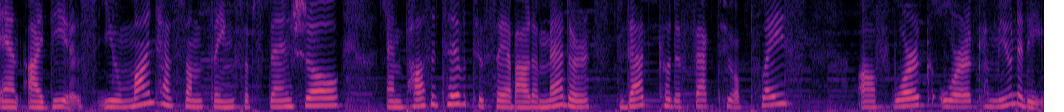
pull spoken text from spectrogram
and ideas. You might have something substantial and positive to say about a matter that could affect your place of work or community,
